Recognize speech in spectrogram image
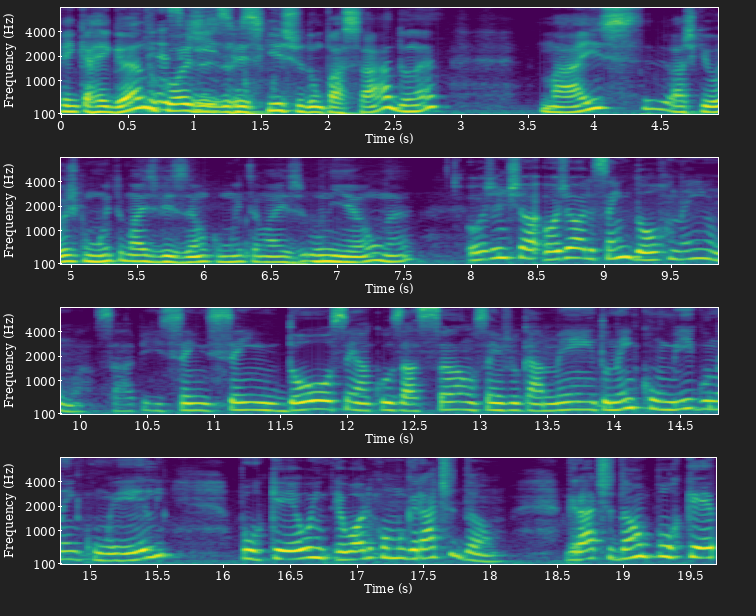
vem carregando coisas do Resquícios. resquício de um passado, né? Mas acho que hoje com muito mais visão, com muita mais união, né? Hoje, a gente, hoje eu olho sem dor nenhuma, sabe? Sem, sem dor, sem acusação, sem julgamento, nem comigo, nem com ele, porque eu, eu olho como gratidão. Gratidão porque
